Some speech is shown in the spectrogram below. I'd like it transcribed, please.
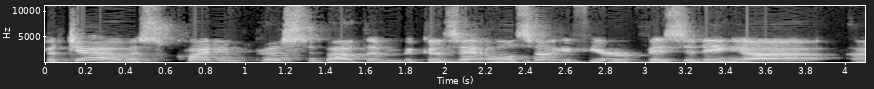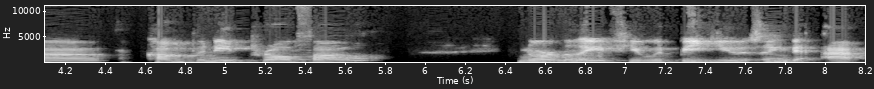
but yeah, I was quite impressed about them because they also, if you're visiting a, a, company profile, normally if you would be using the app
